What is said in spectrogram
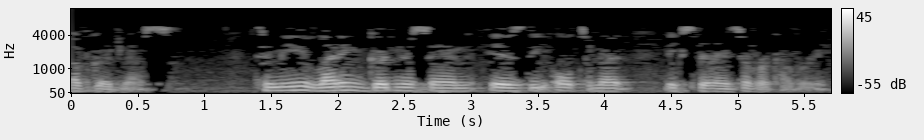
of goodness. To me, letting goodness in is the ultimate experience of recovery.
